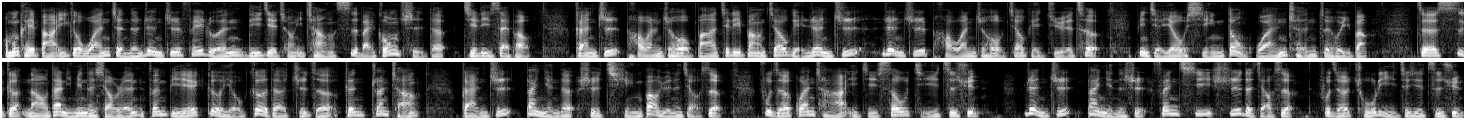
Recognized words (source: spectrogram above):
我们可以把一个完整的认知飞轮理解成一场四百公尺的接力赛跑。感知跑完了之后，把接力棒交给认知；认知跑完之后，交给决策，并且由行动完成最后一棒。这四个脑袋里面的小人，分别各有各的职责跟专长。感知扮演的是情报员的角色，负责观察以及搜集资讯。认知扮演的是分析师的角色，负责处理这些资讯，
